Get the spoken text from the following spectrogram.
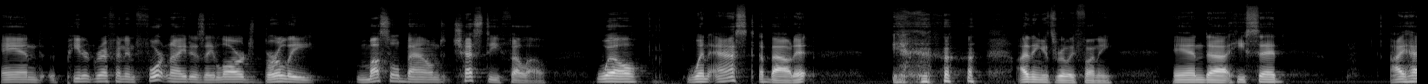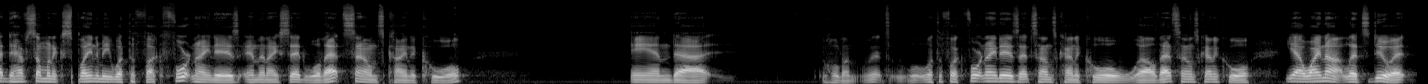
And Peter Griffin in Fortnite is a large, burly, muscle bound, chesty fellow. Well, when asked about it, I think it's really funny. And uh, he said, I had to have someone explain to me what the fuck Fortnite is, and then I said, "Well, that sounds kind of cool." And uh, hold on, what the fuck Fortnite is? That sounds kind of cool. Well, that sounds kind of cool. Yeah, why not? Let's do it.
